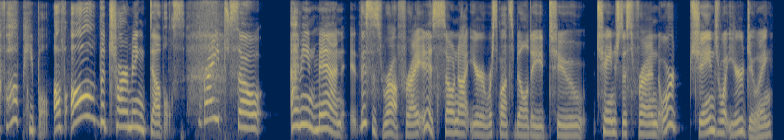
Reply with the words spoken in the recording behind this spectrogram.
Of all people, of all the charming devils. Right. So, I mean, man, this is rough, right? It is so not your responsibility to change this friend or change what you're doing.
